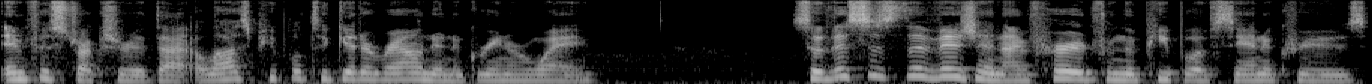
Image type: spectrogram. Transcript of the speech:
infrastructure that allows people to get around in a greener way. So, this is the vision I've heard from the people of Santa Cruz,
